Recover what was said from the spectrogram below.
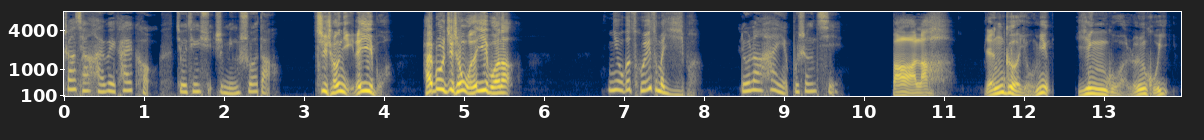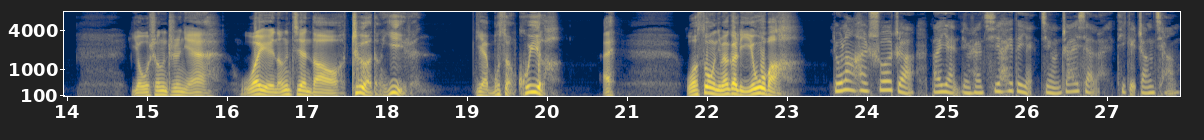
张强还未开口，就听许志明说道：“继承你的衣钵，还不如继承我的衣钵呢。你有个锤子么衣钵？”流浪汉也不生气：“罢了，人各有命，因果轮回。有生之年，我也能见到这等艺人，也不算亏了。”哎我送你们个礼物吧。流浪汉说着，把眼睛上漆黑的眼镜摘下来，递给张强。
